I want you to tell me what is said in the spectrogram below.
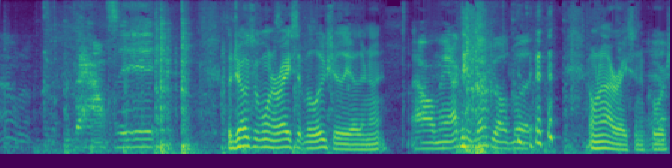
I don't know. Bounce it. So Joseph won a race at Volusia the other night. Oh, man, I can both y'all's butt. on iRacing, of course.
